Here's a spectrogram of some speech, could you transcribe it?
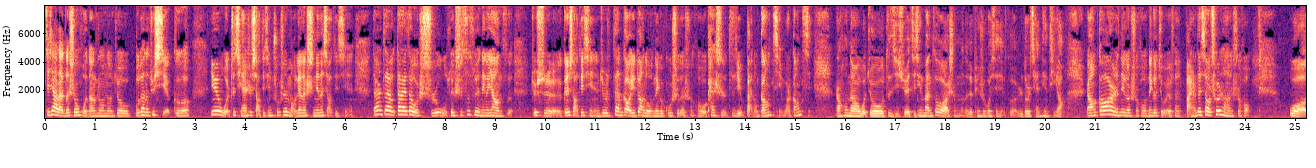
接下来的生活当中呢，就不断的去写歌。因为我之前是小提琴出身嘛，我练了十年的小提琴，但是在大概在我十五岁、十四岁那个样子，就是跟小提琴就是暂告一段落那个故事的时候，我开始自己摆弄钢琴，玩钢琴，然后呢，我就自己学即兴伴奏啊什么的，就平时会写写歌，这都是前庭提要。然后高二的那个时候，那个九月份晚上在校车上的时候，我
